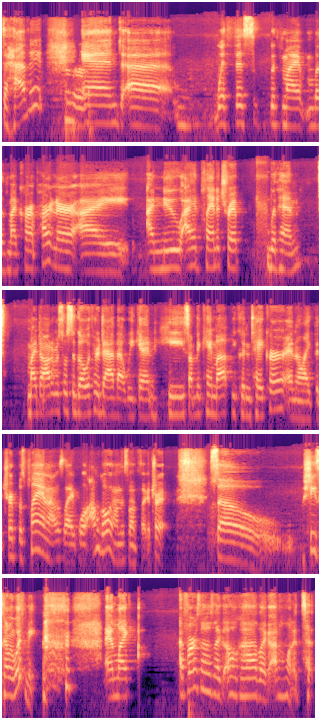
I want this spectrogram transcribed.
to have it. And uh, with this, with my with my current partner, I I knew I had planned a trip with him. My daughter was supposed to go with her dad that weekend. He something came up, he couldn't take her, and like the trip was planned. I was like, well, I'm going on this motherfucker trip. So she's coming with me. and like at first I was like, oh God, like I don't want to.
